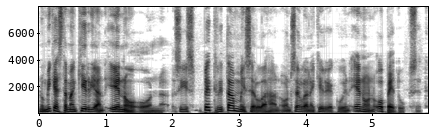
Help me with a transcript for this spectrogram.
No mikä tämän kirjan eno on? Siis Petri Tammisellahan on sellainen kirja kuin Enon opetukset.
